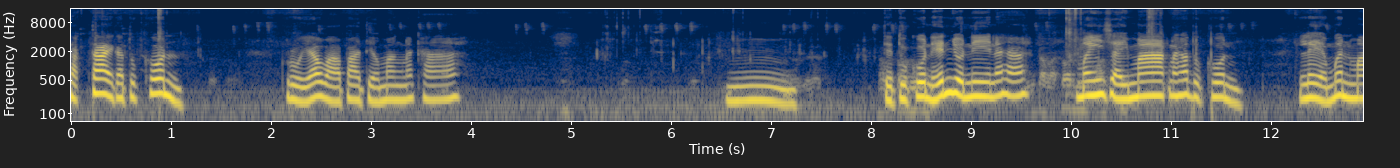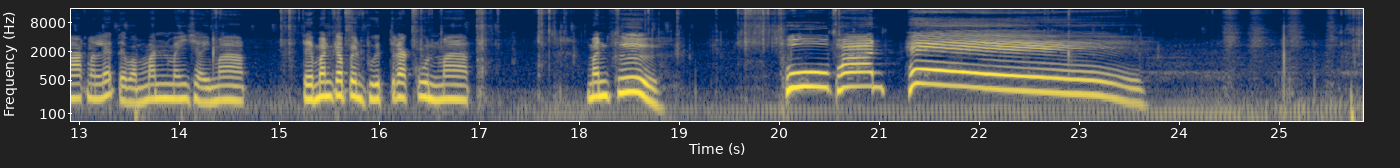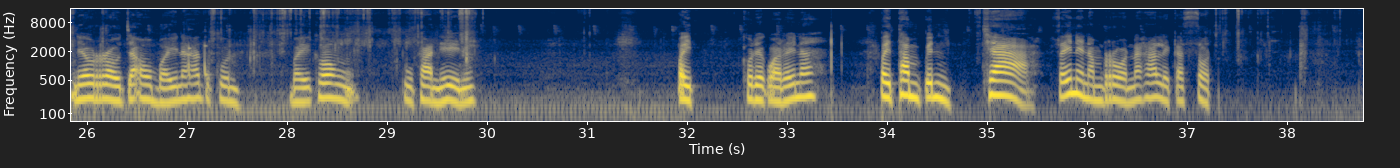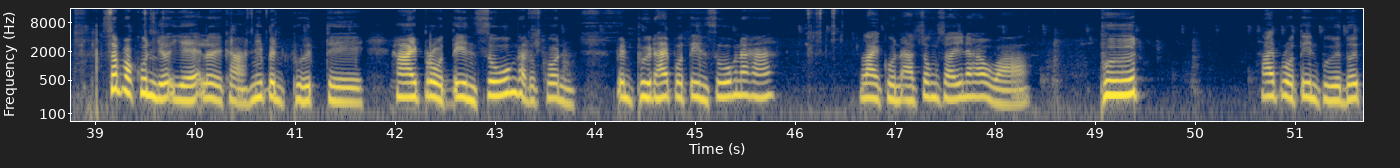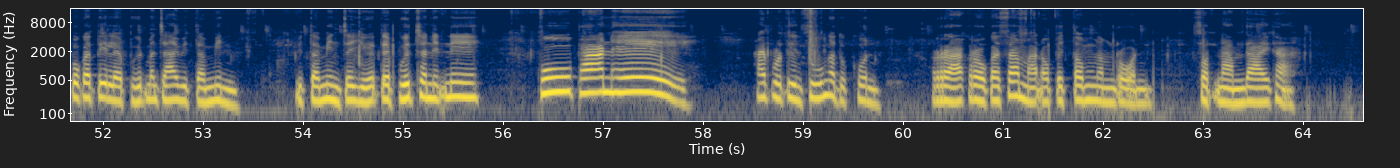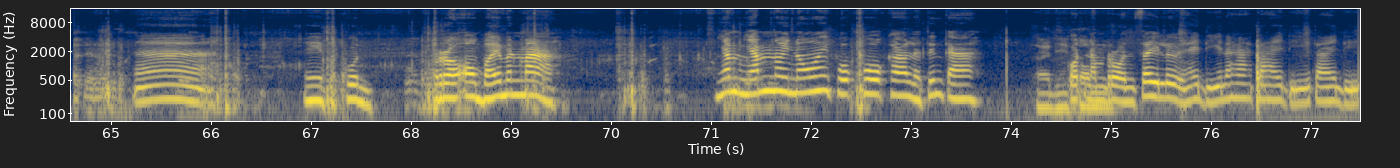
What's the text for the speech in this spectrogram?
ทักทายกับทุกคนครูยาวาพาเที่ยวมังนะคะ อืมแต่ทุกคนเห็นอยู่นี่นะคะ ไม่ใช่มากนะคะ ทุกคนแหล่เมื่อนมากนั่นแหละแต่ว่ามันไม่ใช่มาก แต่มันก็เป็นพืชตระกูลมาก มันคือภูพานเฮเดี๋ยวเราจะเอาใบนะคะ ทุกคนใบของ ภูพานเฮนี่ ไปเขาเรียกว่าอะไรนะ ไปทำเป็นชาใส่ในน้ำร้อนนะคะเลยกระสดสรรพคุณเยอะแยะเลยค่ะ นี่เป็นพืชเทไฮโปรตีนสูงค่ะทุกคน เป็นพืชไฮโปรตีนสูงนะคะหลายคนอาจสงสัยนะคะว่าพืชไฮโปรตีนพืชโดยปกติแล้วพืชมันจะให้วิตามิน วิตามินจะเยอะแต่พืชชนิดนี้ภูพานเฮ ไฮโปรตีนสูงค่ะทุกคนรากเราก็สามารถเอาไปต้มน้ำร้อนสดน้ำได้ค่ะ อ่า นี่ทุกคน เราเอาใบมันมา ย้ำย้ำน้อยน้อยๆโพกโพกเข้าแหละตึงกา กดน้ำร้อนใส่เลยให้ดีนะคะตายดีตายดี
